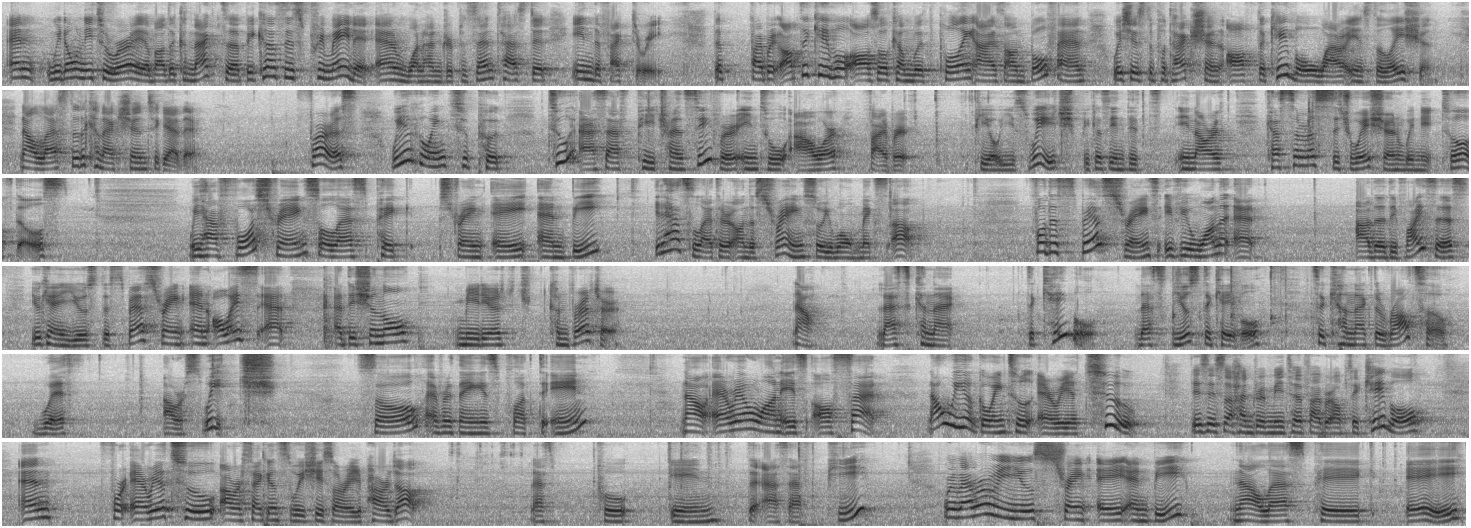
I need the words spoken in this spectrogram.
And we don't need to worry about the connector because it's pre-made and 100% tested in the factory. The fiber optic cable also comes with pulling eyes on both ends, which is the protection of the cable while installation. Now let's do the connection together. First, we are going to put two SFP transceiver into our fiber PoE switch because in, this, in our customer situation, we need two of those. We have four strings, so let's pick string A and B. It has letter on the string, so you won't mix up. For the spare strings, if you want to add other devices, you can use the spare string and always add additional media converter. Now, let's connect the cable. Let's use the cable to connect the router with our switch. So everything is plugged in. Now area one is all set. Now we are going to area two. This is a 100 meter fiber optic cable and for area 2, our second switch is already powered up. Let's put in the SFP. Remember we use string A and B. Now let's pick A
